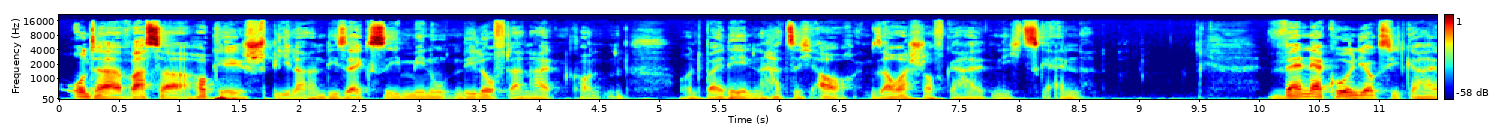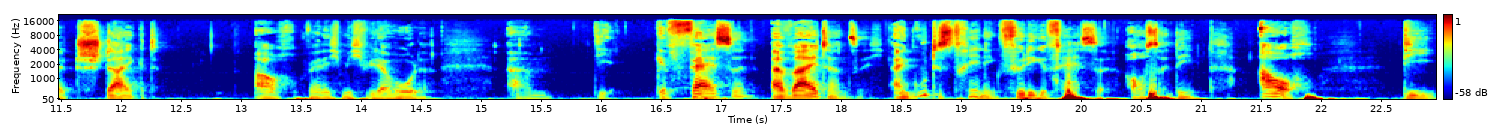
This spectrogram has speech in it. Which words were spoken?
Unterwasser-Hockeyspielern, die sechs, sieben Minuten die Luft anhalten konnten. Und bei denen hat sich auch im Sauerstoffgehalt nichts geändert wenn der Kohlendioxidgehalt steigt, auch wenn ich mich wiederhole, ähm, die Gefäße erweitern sich. Ein gutes Training für die Gefäße außerdem. Auch die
